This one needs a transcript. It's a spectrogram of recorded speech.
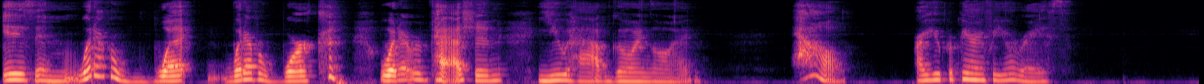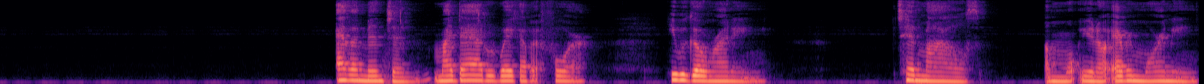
is in whatever what whatever work, whatever passion you have going on, how are you preparing for your race? As I mentioned, my dad would wake up at four. He would go running 10 miles, you know, every morning.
